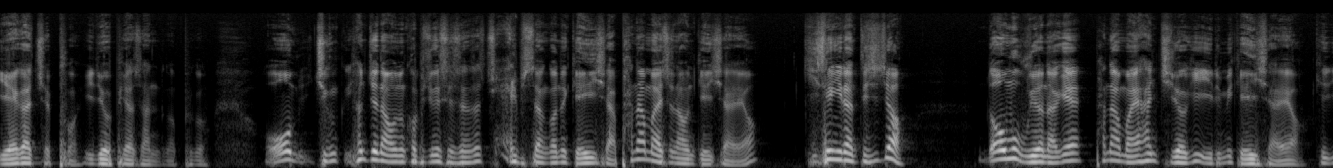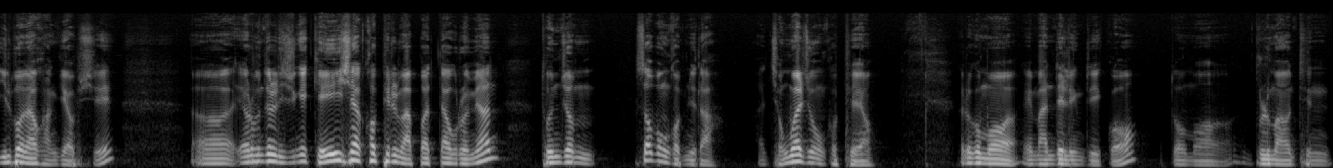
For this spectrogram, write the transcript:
예가 체프, 이디오피아산 커피고. 어, 지금 현재 나오는 커피 중에 세상에서 제일 비싼 거는 게이샤, 파나마에서 나온 게이샤예요. 기생이란 뜻이죠. 너무 우연하게 파나마의 한 지역이 이름이 게이샤예요. 일본하고 관계없이. 어, 여러분들 이 중에 게이샤 커피를 맛봤다 그러면 돈 좀 써본 겁니다. 정말 좋은 커피예요. 그리고 뭐 만델링도 있고 또 뭐 블루마운틴은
